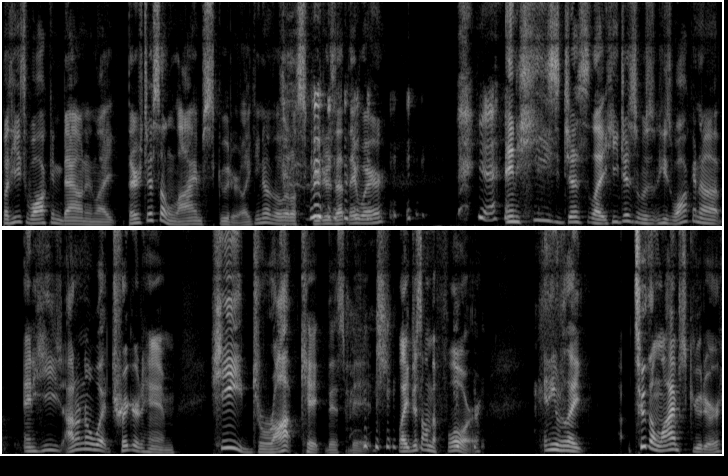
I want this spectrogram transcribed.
but he's walking down, and like there's just a lime scooter, like you know the little scooters that they wear, Yeah. and he's just like he just was he's walking up, and he I don't know what triggered him. He drop kicked this bitch like just on the floor, and he was like to the lime scooter.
